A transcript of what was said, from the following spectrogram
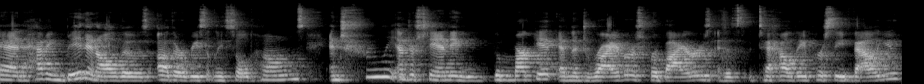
And having been in all those other recently sold homes and truly understanding the market and the drivers for buyers as to how they perceive value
